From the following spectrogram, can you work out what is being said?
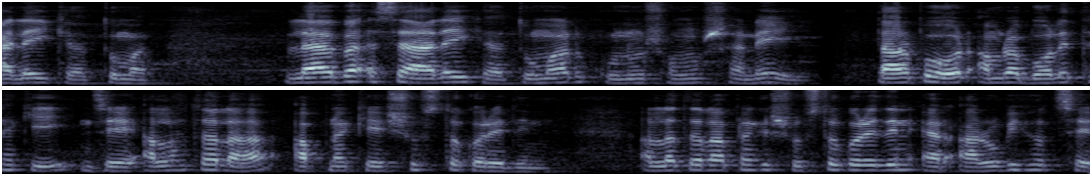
আলাইকা তোমার। লা বাসা আলাইকা, তোমার কোনো সমস্যা নেই। তারপর আমরা বলে থাকি যে, আল্লাহ তালা আপনাকে সুস্থ করে দিন। আল্লাহ তালা আপনাকে সুস্থ করে দিন। এর আরবি হচ্ছে,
